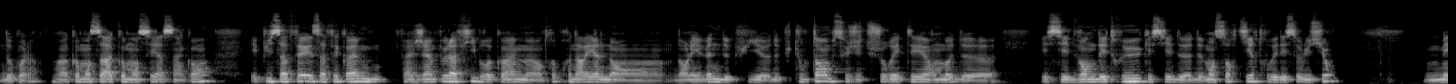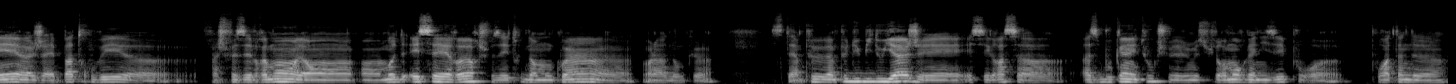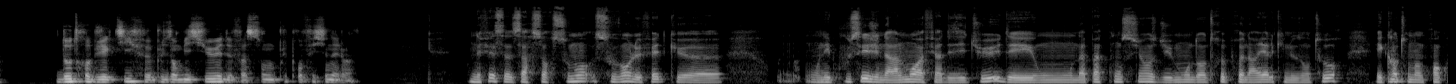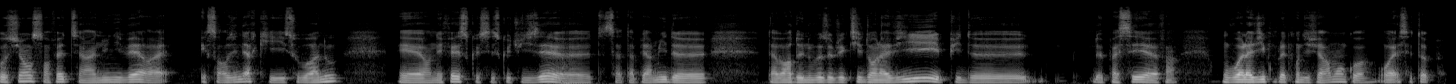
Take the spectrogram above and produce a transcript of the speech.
donc voilà, comment ça a commencé à 5 ans. Et puis ça fait, ça fait quand même, enfin j'ai un peu la fibre quand même entrepreneuriale dans, dans les veines depuis, euh, depuis tout le temps, parce que j'ai toujours été en mode euh, essayer de vendre des trucs, essayer de, m'en sortir, trouver des solutions. Mais euh, j'avais pas trouvé, euh, enfin je faisais vraiment en, mode essai-erreur, je faisais des trucs dans mon coin, euh, voilà, donc euh, c'était un peu, un peu du bidouillage et, c'est grâce à, ce bouquin et tout que je, je me suis vraiment organisé pour, euh, pour atteindre euh, d'autres objectifs plus ambitieux et de façon plus professionnelle. ouais. En effet, ça, ça ressort souvent, souvent le fait que euh, on est poussé généralement à faire des études et on n'a pas conscience du monde entrepreneurial qui nous entoure. Et Mm. quand on en prend conscience, en fait, c'est un univers euh, extraordinaire qui s'ouvre à nous. Et euh, en effet, ce que c'est ce que tu disais, euh, ça t'a permis de d'avoir de nouveaux objectifs dans la vie et puis de de passer, enfin, on voit la vie complètement différemment, quoi. Ouais, c'est top.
